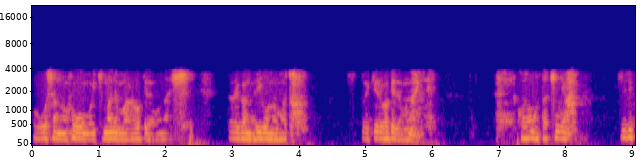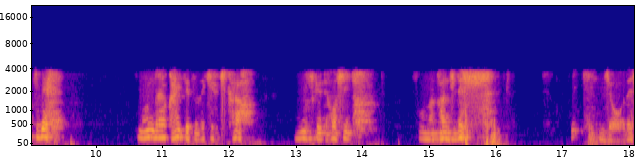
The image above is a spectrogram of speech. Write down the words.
保護者の保護もいつまでもあるわけでもないし、誰かの囲碁のもと、ずっといけるわけでもないんで、子供たちには自力で問題を解決できる力を身につけてほしいと、そんな感じです。以上です。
